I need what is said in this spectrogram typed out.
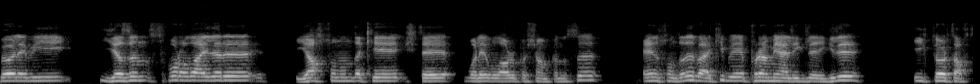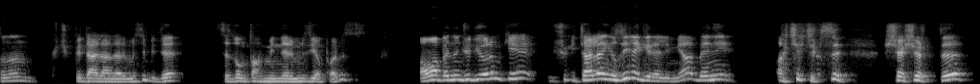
Böyle bir yazın spor olayları, yaz sonundaki işte voleybol Avrupa Şampiyonası en sonunda da belki bir Premier Lig ile ilgili ilk dört haftanın küçük bir değerlendirmesi bir de sezon tahminlerimizi yaparız. Ama ben önce diyorum ki şu İtalyan yazıyla girelim ya. Beni açıkçası şaşırttı.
